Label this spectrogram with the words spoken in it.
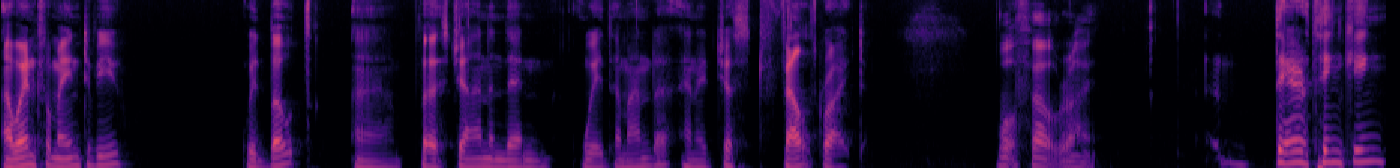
I went for my interview with both, uh, first Jan and then with Amanda, and it just felt right. What felt right? Their thinking,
